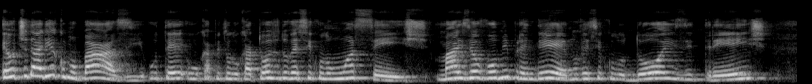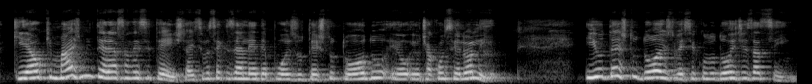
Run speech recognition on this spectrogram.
Eu te daria como base o, te, o capítulo 14, do versículo 1 a 6, mas eu vou me prender no versículo 2 e 3 que é o que mais me interessa nesse texto. Aí, se você quiser ler depois o texto todo, eu, eu te aconselho a ler. E o texto 2, versículo 2 diz assim:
